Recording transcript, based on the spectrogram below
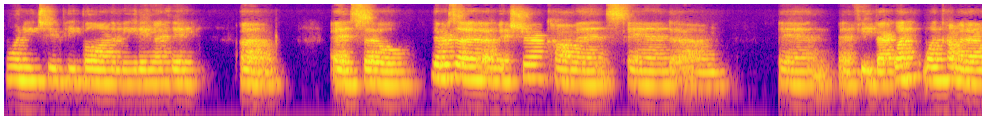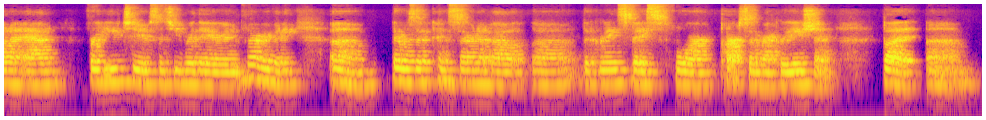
22 people on the meeting, I think, um. And so there was a, a mixture of comments and, um, and, and feedback. One, one comment I wanna add for you too, since you were there and for everybody. Um, there was a concern about, uh, the green space for parks and recreation. But, um,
